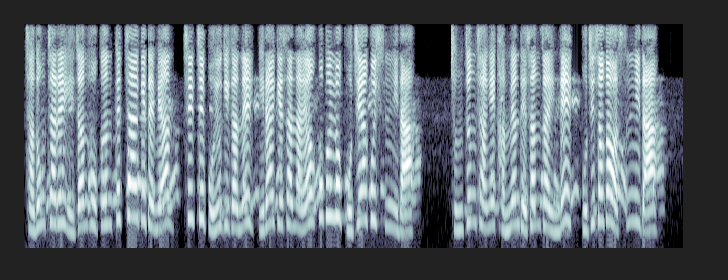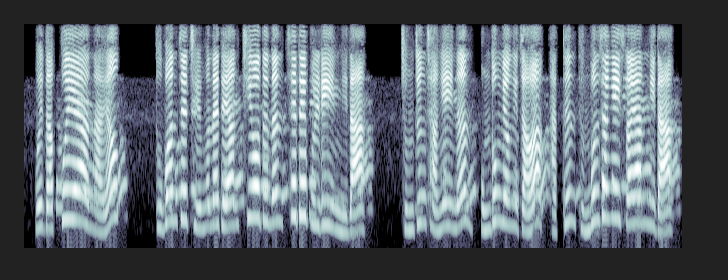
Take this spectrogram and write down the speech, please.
자동차를 이전 혹은 폐차하게 되면 실제 보유기간을 일할 계산하여 호불로 고지하고 있습니다. 중증장애 감면 대상자인데 고지서가 왔습니다. 왜 납부해야 하나요? 두 번째 질문에 대한 키워드는 세대 분리입니다. 중증장애인은 공동명의자와 같은 등본상에 있어야 합니다.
